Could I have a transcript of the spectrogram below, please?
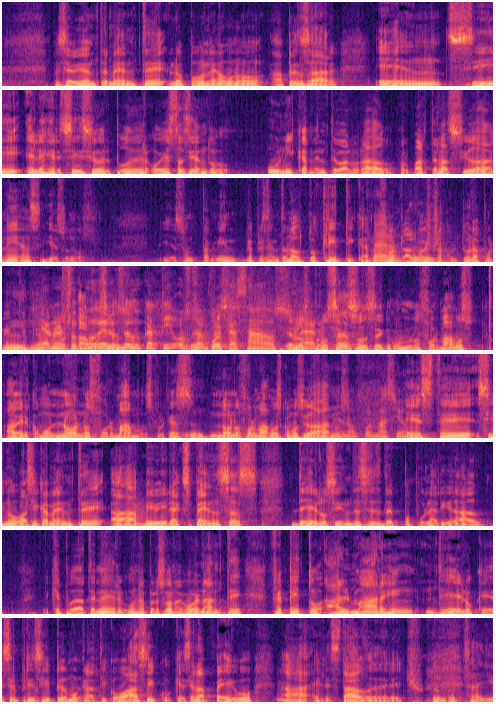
pues evidentemente lo pone a uno a pensar en si el ejercicio del poder hoy está siendo únicamente valorado por parte de las ciudadanías y eso nos y eso también representa una autocrítica a nuestra cultura política. Y a nuestros modelos educativos están fracasados. En los procesos, en cómo nos formamos, a ver, como no nos formamos, porque es, no nos formamos como ciudadanos, no formación. Este, sino básicamente a vivir a expensas de los índices de popularidad que pueda tener una persona gobernante, repito, al margen de lo que es el principio democrático básico, que es el apego al Estado de Derecho.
